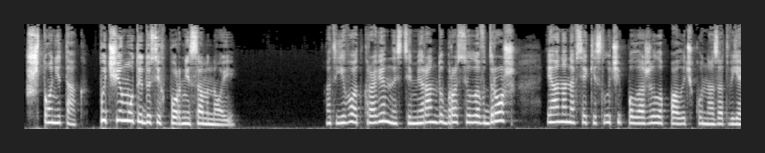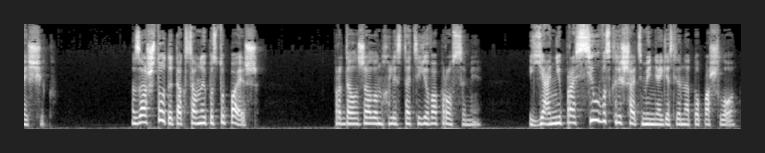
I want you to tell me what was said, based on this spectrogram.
что не так? Почему ты до сих пор не со мной?» От его откровенности Миранду бросила в дрожь, и она на всякий случай положила палочку назад в ящик. «За что ты так со мной поступаешь?» Продолжал он хлестать ее вопросами. Я не просил воскрешать меня, если на то пошло.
